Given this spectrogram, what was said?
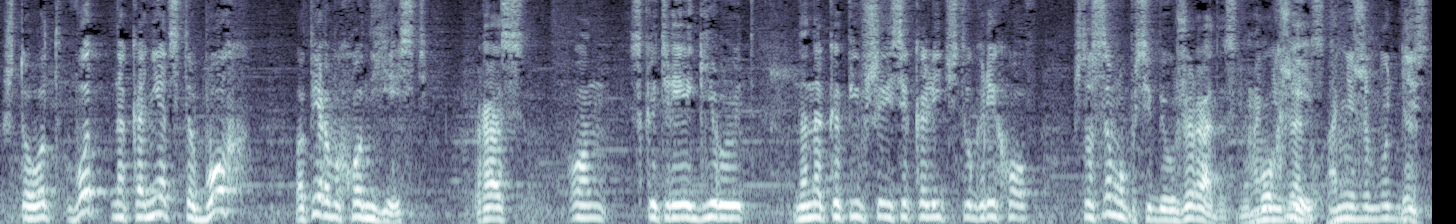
что вот, вот наконец-то Бог, во-первых, Он есть, раз он, сказать, реагирует на накопившееся количество грехов, что само по себе уже радостно. Бог Они же, есть. они же буддисты.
